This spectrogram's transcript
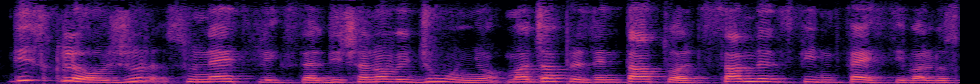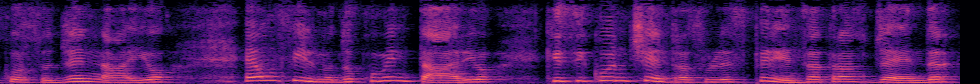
Disclosure su Netflix dal 19 giugno, ma già presentato al Sundance Film Festival lo scorso gennaio, è un film documentario che si concentra sull'esperienza transgender,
